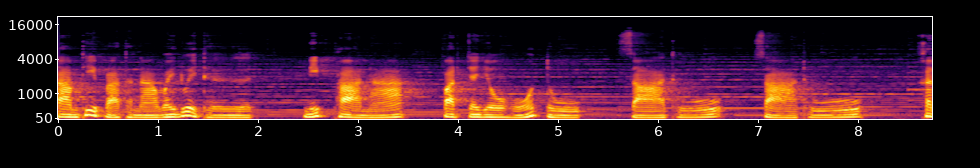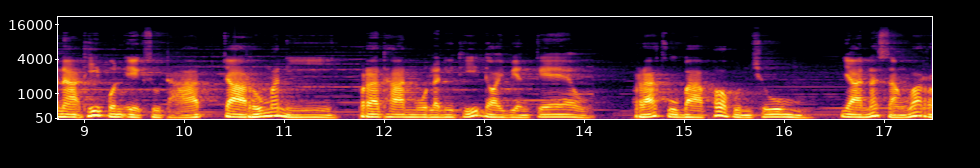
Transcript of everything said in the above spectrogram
ตามที่ปรารถนาไว้ด้วยเถิด นิพพานะ ปัจจโยโหตุ สาธุ สาธุ ขณะที่พลเอกสุทัศน์จารุมณี ประธานมูลนิธิดอยเวียงแก้ว พระครูบาพ่อบุญชุม ญาณสังวโร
